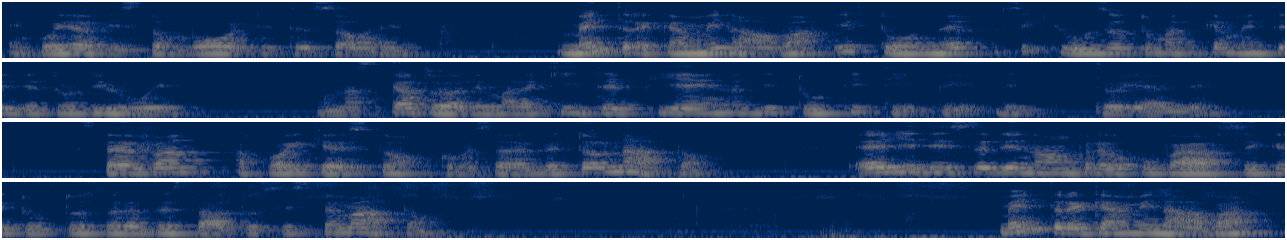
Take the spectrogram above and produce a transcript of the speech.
in cui ha visto molti tesori. Mentre camminava, il tunnel si chiuse automaticamente dietro di lui. Una scatola di malachite piena di tutti i tipi di gioielli. Stefan ha poi chiesto come sarebbe tornato. Egli disse di non preoccuparsi che tutto sarebbe stato sistemato. Mentre camminava,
